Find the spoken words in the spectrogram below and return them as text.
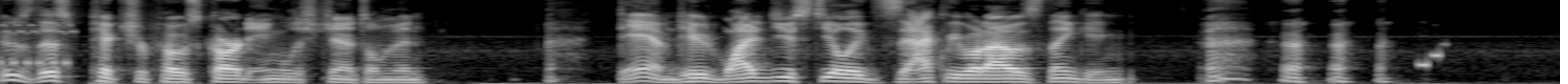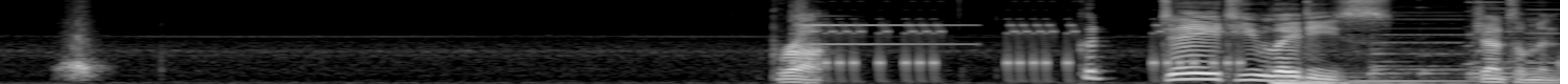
Who's this picture postcard English gentleman? Damn, dude, why did you steal exactly what I was thinking? Bruh. Good day to you ladies, gentlemen.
